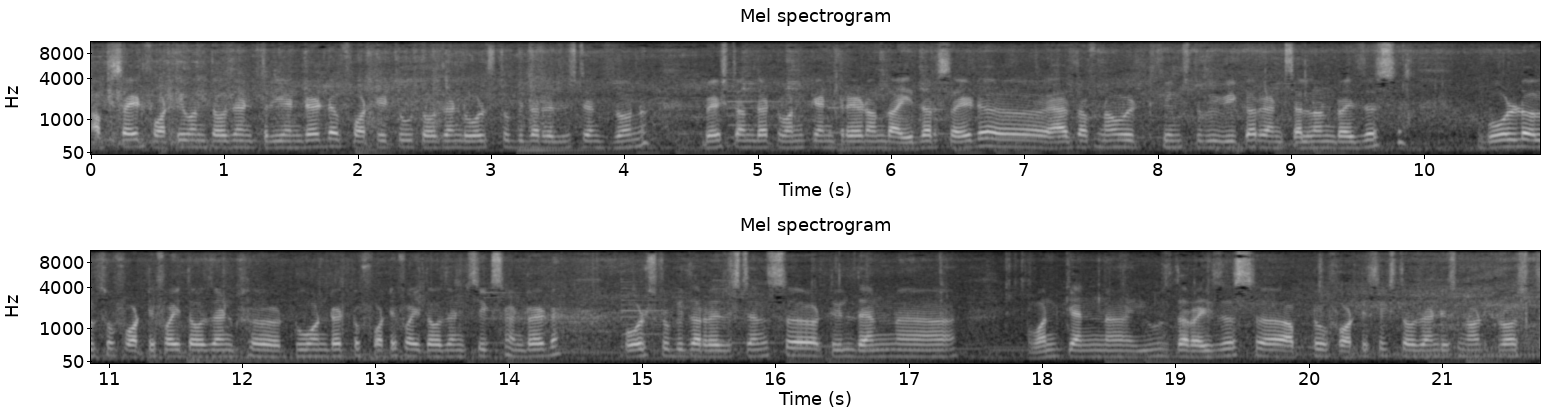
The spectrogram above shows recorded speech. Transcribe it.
Upside 41300 42000 volts to be the resistance zone based on that one can trade on the either side. Uh, as of now it seems to be weaker and sell on rises. Gold also 45200 to 45600 holds to be the resistance. Uh, till then uh, one can uh, use the rises uh, up to 46000 is not crossed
